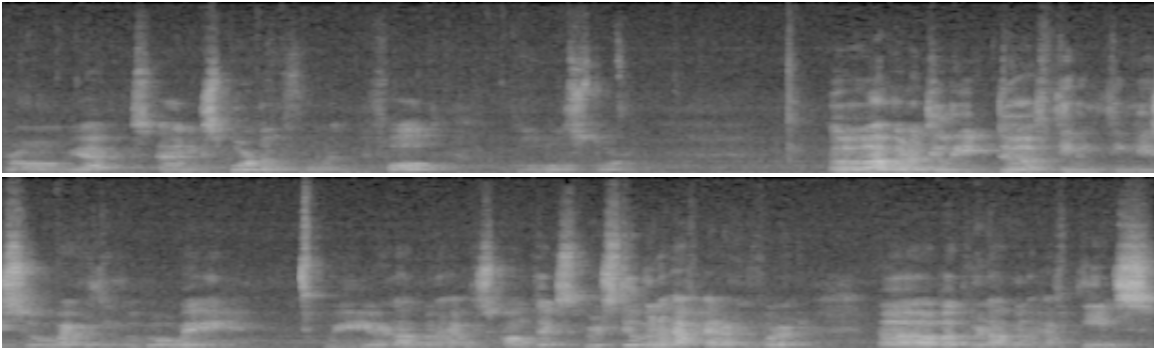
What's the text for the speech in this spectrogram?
from React and export the component default global store. Uh, I'm going to delete the theming thingy so everything will go away. We are not going to have this context. We're still going to have header and footer, uh, but we're not going to have themes.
